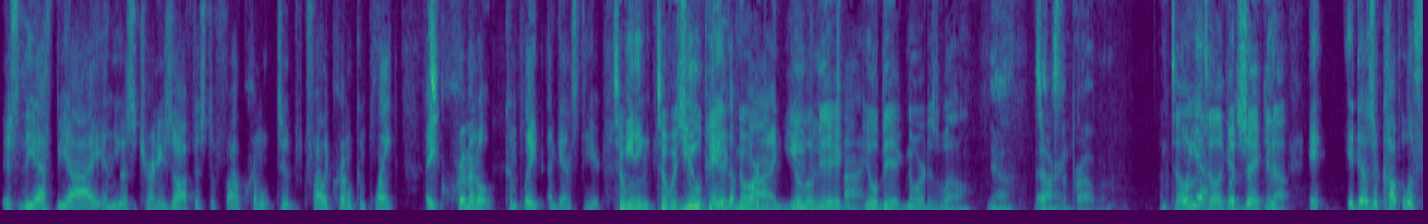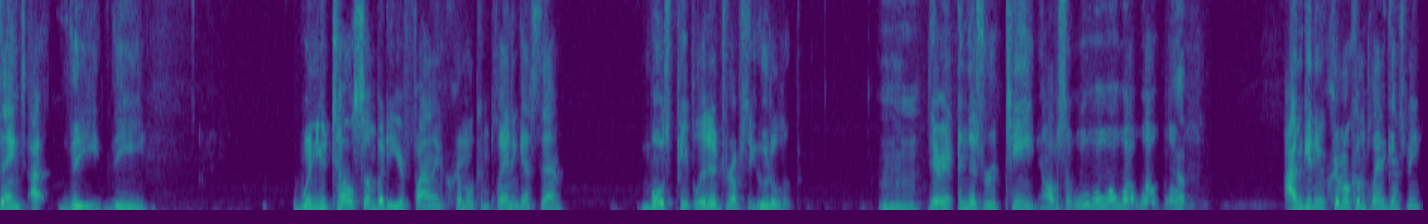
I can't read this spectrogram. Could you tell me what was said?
is to the FBI and the U.S. Attorney's Office to file criminal to file a criminal complaint, a criminal complaint against here, To, meaning to which you you will pay be the ignored. fine, you will do be the time. you'll be ignored as well Yeah, that's Sorry. the problem. until oh yeah, until it gets the- shaken the- up. It it does a couple of things. I, the the when you tell somebody you're filing a criminal complaint against them, most people it interrupts the OODA loop. Mm-hmm. They're in this routine, and all of a sudden, whoa, whoa, whoa, whoa, whoa, whoa. Yep. I'm getting a criminal complaint against me.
